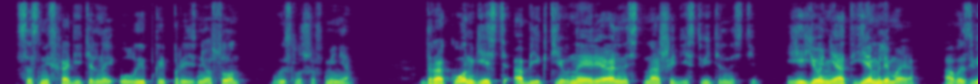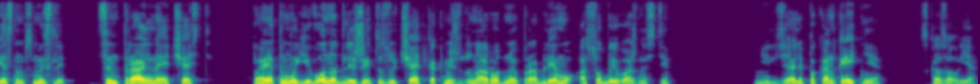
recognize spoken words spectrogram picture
— со снисходительной улыбкой произнес он, выслушав меня. «Дракон есть объективная реальность нашей действительности, ее неотъемлемая, а в известном смысле центральная часть. Поэтому его надлежит изучать как международную проблему особой важности». «Нельзя ли поконкретнее?» — сказал я.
